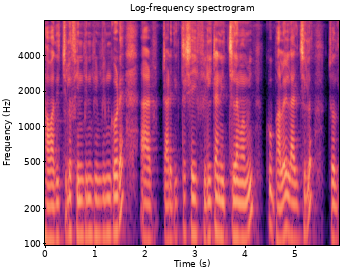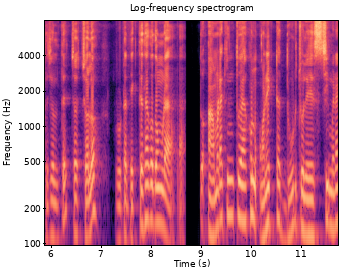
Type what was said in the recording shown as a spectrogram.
হাওয়া দিচ্ছিল ফিন ফিন ফিন ফিন করে। আর চারিদিকটা সেই ফিলটা নিচ্ছিলাম আমি, খুব ভালোই লাগছিল। চলতে চলতে চলো পুরোটা দেখতে থাকো তোমরা। তো আমরা কিন্তু এখন অনেকটা দূর চলে এসেছি মানে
